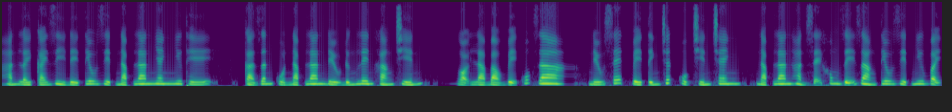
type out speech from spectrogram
Hắn lấy cái gì để tiêu diệt Nạp Lan nhanh như thế? Cả dân của Nạp Lan đều đứng lên kháng chiến, gọi là bảo vệ quốc gia. Nếu xét về tính chất cuộc chiến tranh, Nạp Lan hẳn sẽ không dễ dàng tiêu diệt như vậy.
